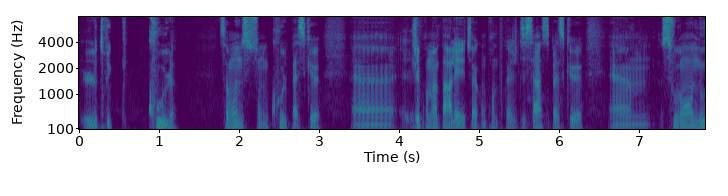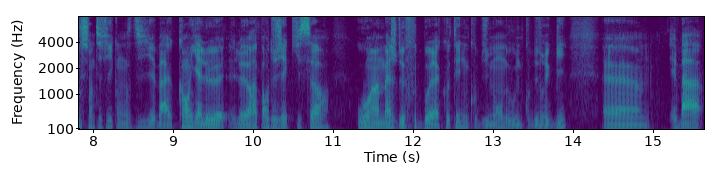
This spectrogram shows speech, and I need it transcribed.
le truc cool c'est vraiment une son cool parce que euh, je vais prendre un parallèle et tu vas comprendre pourquoi je dis ça. C'est parce que euh, souvent, nous, scientifiques, on se dit, bah, quand il y a le, rapport du GIEC qui sort ou un match de football à côté, une Coupe du Monde ou une Coupe de rugby, et bah,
